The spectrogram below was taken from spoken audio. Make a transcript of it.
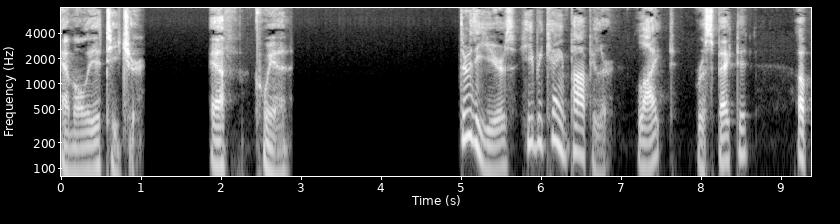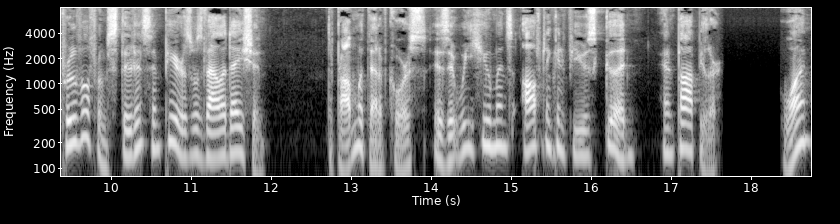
am only a teacher. F. Quinn. Through the years, he became popular, liked, respected. Approval from students and peers was validation. The problem with that, of course, is that we humans often confuse good and popular. One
